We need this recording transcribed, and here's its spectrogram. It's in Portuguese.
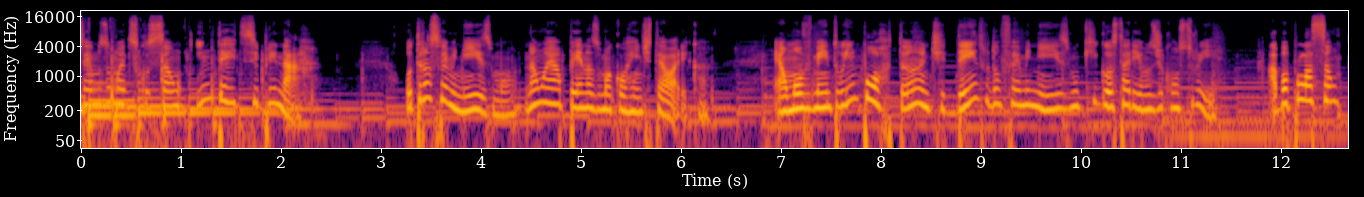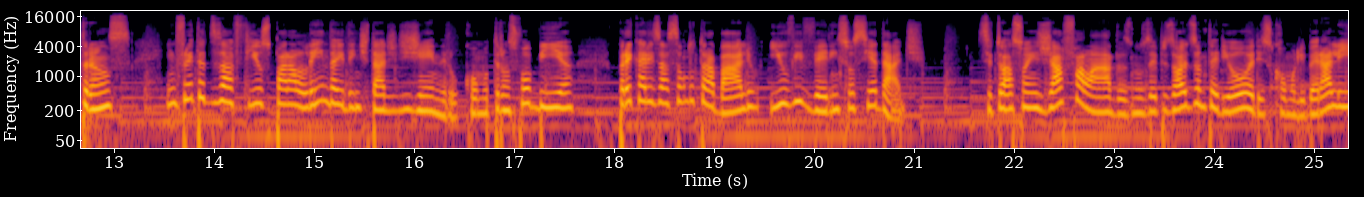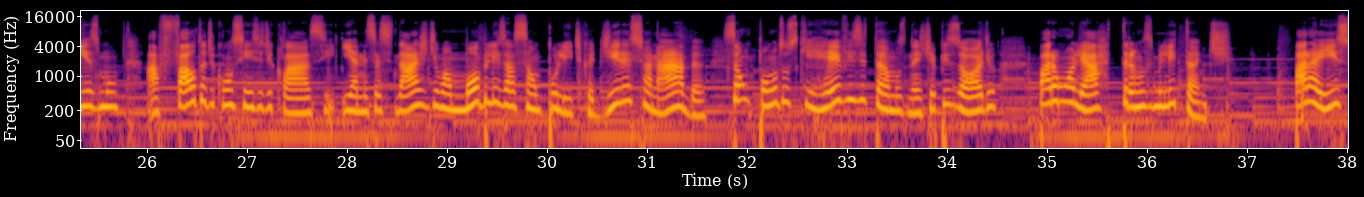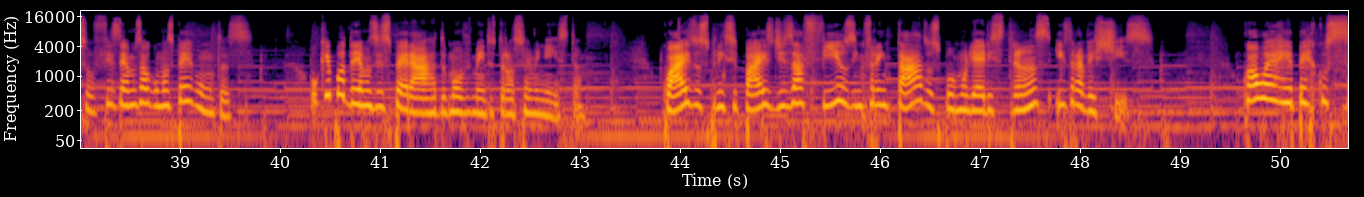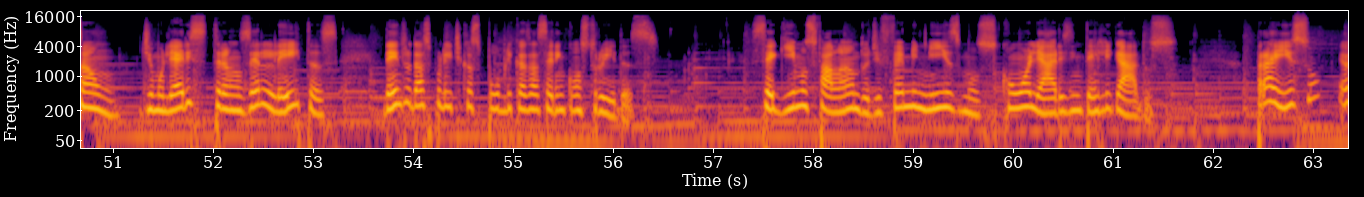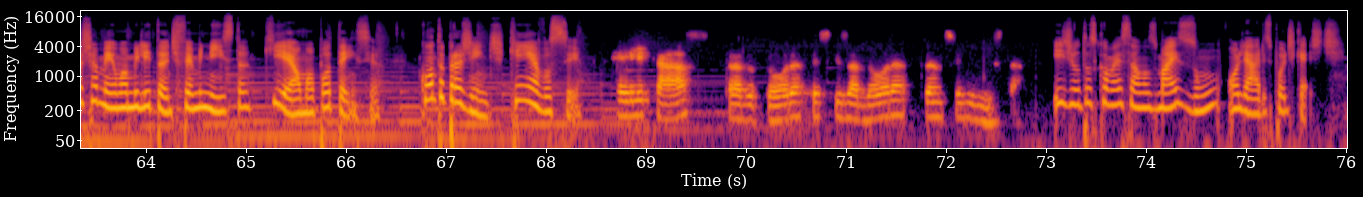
Trouxemos uma discussão interdisciplinar. O transfeminismo não é apenas uma corrente teórica. É um movimento importante dentro do feminismo que gostaríamos de construir. A população trans enfrenta desafios para além da identidade de gênero, como transfobia, precarização do trabalho e o viver em sociedade. Situações já faladas nos episódios anteriores, como liberalismo, a falta de consciência de classe e a necessidade de uma mobilização política direcionada, são pontos que revisitamos neste episódio para um olhar transmilitante. Para isso, fizemos algumas perguntas. O que podemos esperar do movimento transfeminista? Quais os principais desafios enfrentados por mulheres trans e travestis? Qual é a repercussão de mulheres trans eleitas dentro das políticas públicas a serem construídas. Seguimos falando de feminismos com olhares interligados. Para isso, eu chamei uma militante feminista que é uma potência. Conta pra gente, quem é você? Hayley Cass, tradutora, pesquisadora transfeminista. E juntas começamos mais um Olhares Podcast.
